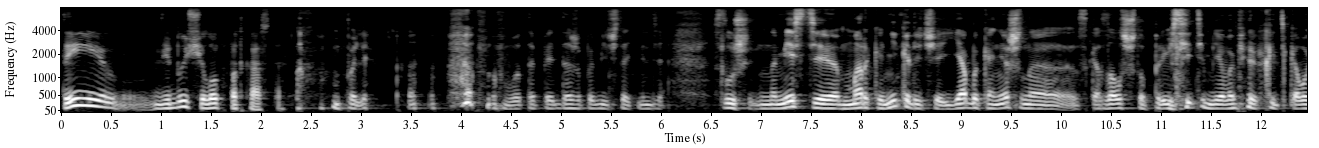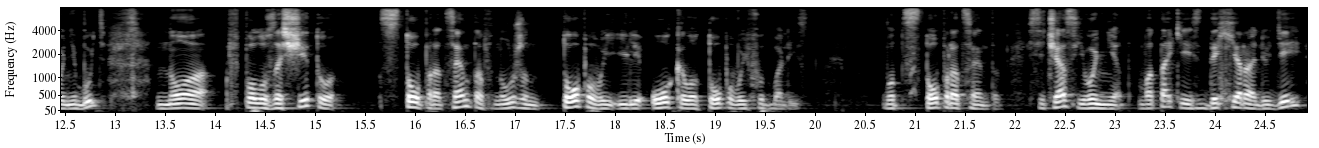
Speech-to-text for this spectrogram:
Ты ведущий лог подкаста. Блин. Ну вот, опять даже помечтать нельзя. Слушай, на месте Марка Николича я бы, конечно, сказал, что привезите мне, во-первых, хоть кого-нибудь, но в полузащиту 100% нужен топовый или около топовый футболист. Вот сто процентов. Сейчас его нет. В атаке есть дохера людей,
